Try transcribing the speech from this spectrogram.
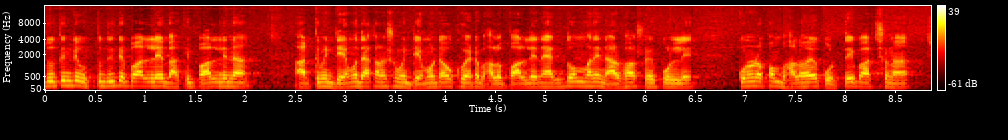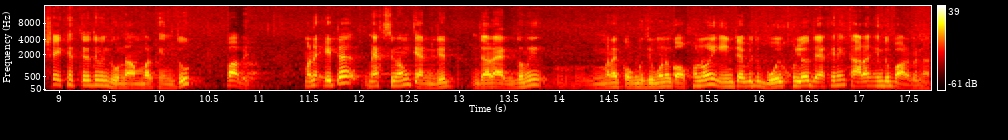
দু তিনটে উত্তর দিতে পারলে, বাকি পারলে না। আর তুমি ডেমো দেখানোর সময় ডেমোটাও খুব একটা ভালো পারলে না, একদম মানে নার্ভাস হয়ে পড়লে কোনো রকম ভালোভাবে করতেই পারছ না সেই ক্ষেত্রে তুমি দু নাম্বার কিন্তু পাবে। মানে এটা ম্যাক্সিমাম ক্যান্ডিডেট যারা একদমই মানে জীবনে কখনোই ইন্টারভিউতে বই খুলেও দেখেনি, তারা কিন্তু পারবে না।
